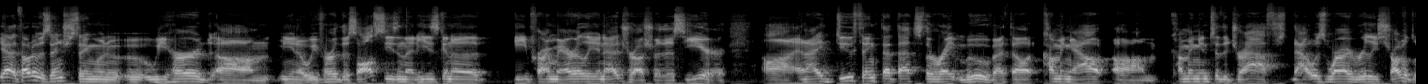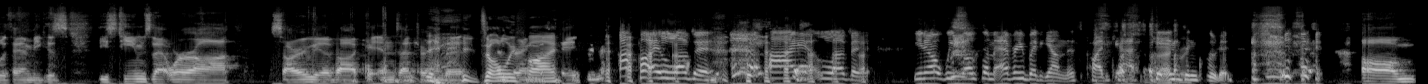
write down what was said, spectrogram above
Yeah, I thought it was interesting when we heard, um, you know, we've heard this all season that he's going to be primarily an edge rusher this year. Uh, and I do think that that's the right move. I thought coming out, um, coming into the draft, that was where I really struggled with him because these teams that were, uh, sorry, we have uh, kittens entering the. totally fine. The oh, I love it. I love it. You know, we welcome everybody on this podcast, kittens included. um,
